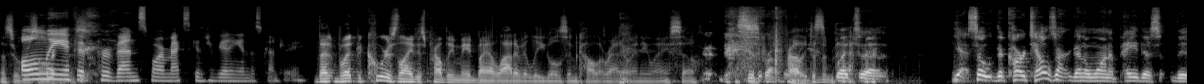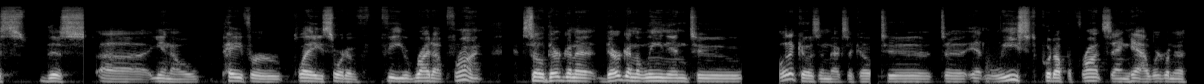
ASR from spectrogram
As a Only if it prevents more Mexicans from getting in this country. That, but Coors Light is probably made by a lot of illegals in Colorado anyway, so it Probably. probably doesn't but matter. uh, yeah so the cartels aren't going to want to pay this this this uh, you know pay for play sort of fee right up front so they're going to they're going to lean into politicos in mexico to to at least put up a front saying yeah we're going to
